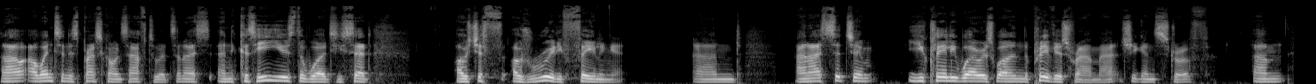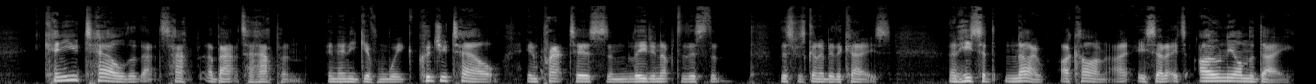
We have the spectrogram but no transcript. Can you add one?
And I, I went in his press conference afterwards, and I and because he used the words, he said, "I was just I was really feeling it." and and I said to him, "You clearly were as well in the previous round match against Struff. Um, can you tell that that's hap- about to happen in any given week? Could you tell in practice and leading up to this that this was going to be the case?" And he said, "No, I can't." I, he said, "It's only on the day."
